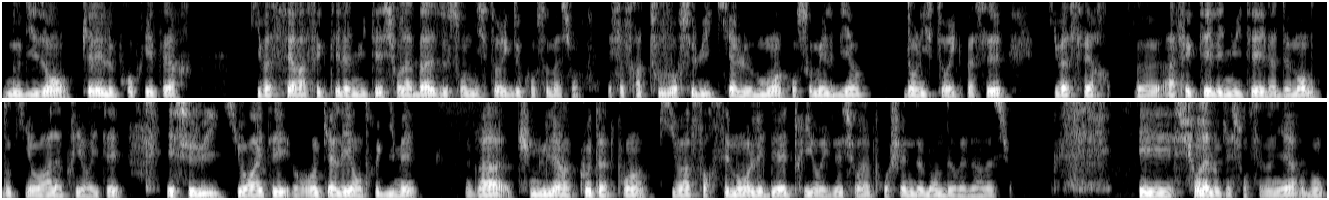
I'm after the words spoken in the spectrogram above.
nous disant quel est le propriétaire qui va se faire affecter la nuitée sur la base de son historique de consommation. Et ça sera toujours celui qui a le moins consommé le bien dans l'historique passé qui va se faire euh, affecter les nuitées et la demande, donc il aura la priorité. Et celui qui aura été recalé, entre guillemets, va cumuler un quota de points qui va forcément l'aider à être priorisé sur la prochaine demande de réservation. Et sur la location saisonnière, donc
